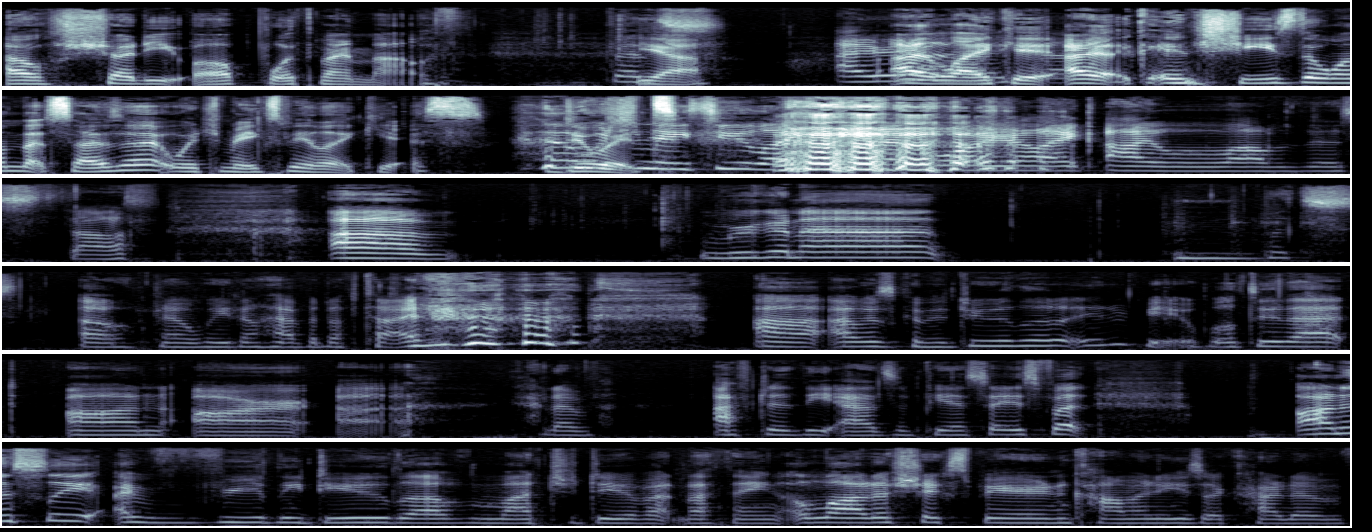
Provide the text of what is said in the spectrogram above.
I'll shut you up with my mouth. That's, Yeah. I, really I like it. I and she's the one that says it, which makes me like, yes. Do which it. makes you like even more. You're like, I love this stuff. Um, we're gonna mm, let's. Oh no, we don't have enough time. uh, I was gonna do a little interview. We'll do that on our uh, kind of after the ads and PSAs. But honestly, I really do love Much Ado About Nothing. A lot of Shakespearean comedies are kind of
